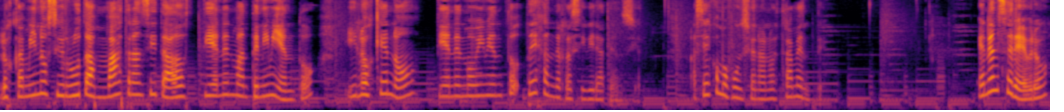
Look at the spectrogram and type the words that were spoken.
los caminos y rutas más transitados tienen mantenimiento y los que no tienen movimiento dejan de recibir atención. Así es como funciona nuestra mente. En el cerebro,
